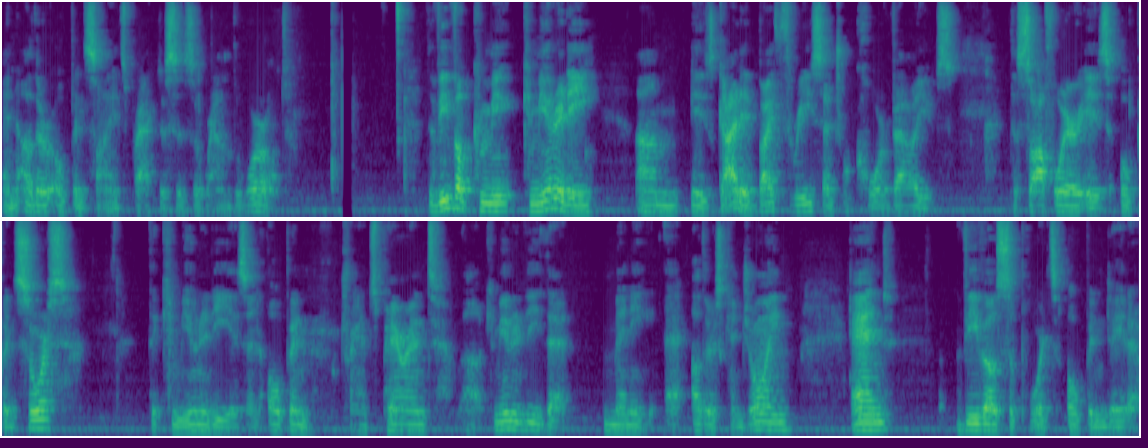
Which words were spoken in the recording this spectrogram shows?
and other open science practices around the world. The Vivo community um, is guided by three central core values. The software is open source. The community is an open, transparent uh, community that many uh, others can join. And Vivo supports open data,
